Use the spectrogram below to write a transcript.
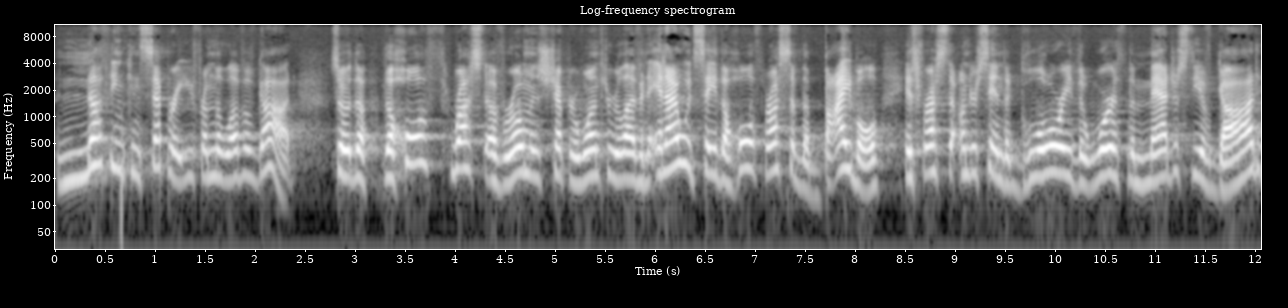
nothing can separate you from the love of God. So, the, the whole thrust of Romans chapter 1 through 11, and I would say the whole thrust of the Bible is for us to understand the glory, the worth, the majesty of God,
